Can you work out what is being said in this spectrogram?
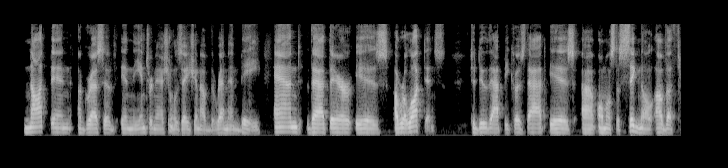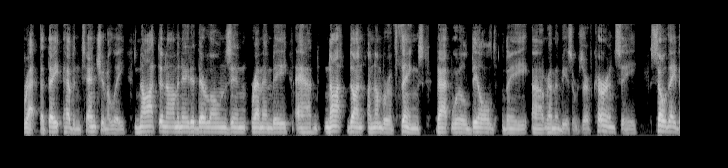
not been aggressive in the internationalization of the renminbi and that there is a reluctance to do that because that is uh, almost a signal of a threat that they have intentionally not denominated their loans in renminbi and not done a number of things that will build the uh, as a reserve currency. So they've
